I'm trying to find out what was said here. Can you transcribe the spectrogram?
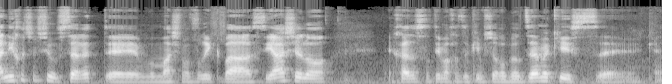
אני חושב שהוא סרט אה, ממש מבריק בעשייה שלו. אחד הסרטים החזקים של רוברט זמקיס. אה, כן.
